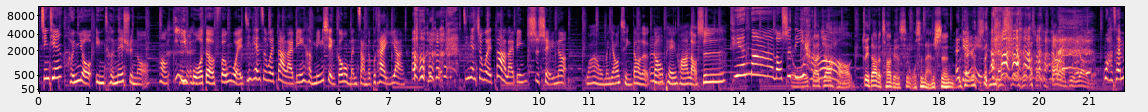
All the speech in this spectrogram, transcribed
今天很有 international 异国的氛围。今天这位大来宾很明显跟我们长得不太一样。今天这位大来宾是谁呢？哇，我们邀请到了高培华老师。天哪，老师你好！大家好，最大的差别是我是男生，你们两个是女生，当然不一样的。哇，在木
